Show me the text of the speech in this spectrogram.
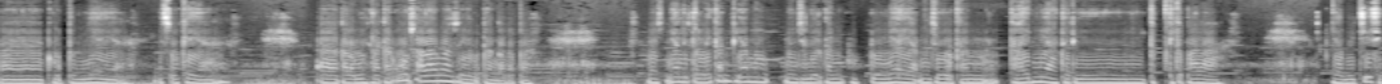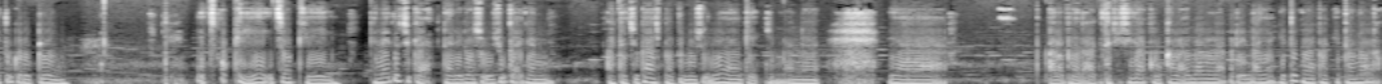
uh, kerudungnya ya. It's okay ya. Uh, kalau misalkan oh salah mas. Ya udah nggak apa-apa. Maksudnya literally kan dia menjulurkan kudungnya ya menjulurkan kainnya dari di kepala ya which is itu kerudung. It's okay it's okay. Karena itu juga dari Rasul juga kan ada juga sebab penusulnya kayak gimana. Ya kalau buat dari sisi aku kalau emang perintahnya gitu kenapa kita nolak?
